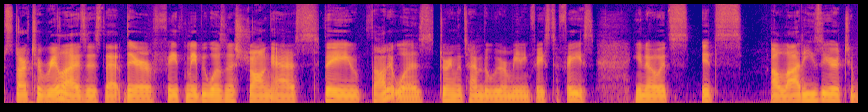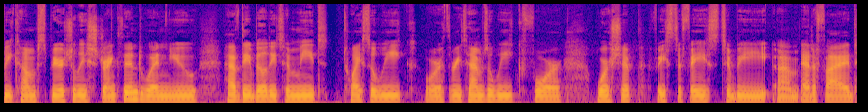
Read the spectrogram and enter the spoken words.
start to realize is that their faith maybe wasn't as strong as they thought it was during the time that we were meeting face to face. You know, it's it's a lot easier to become spiritually strengthened when you have the ability to meet twice a week or three times a week for worship face to face, to be um, edified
